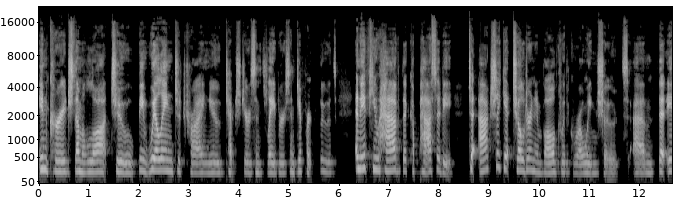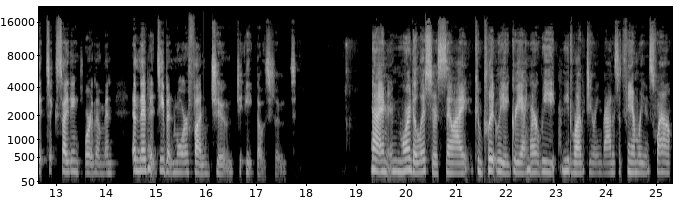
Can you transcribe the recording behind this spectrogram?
encourage them a lot to be willing to try new textures and flavors and different foods. And if you have the capacity to actually get children involved with growing foods, um, that it's exciting for them and and then it's even more fun to to eat those foods. Yeah, and, and more delicious. So I completely agree. I know we we love doing that as a family as well.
